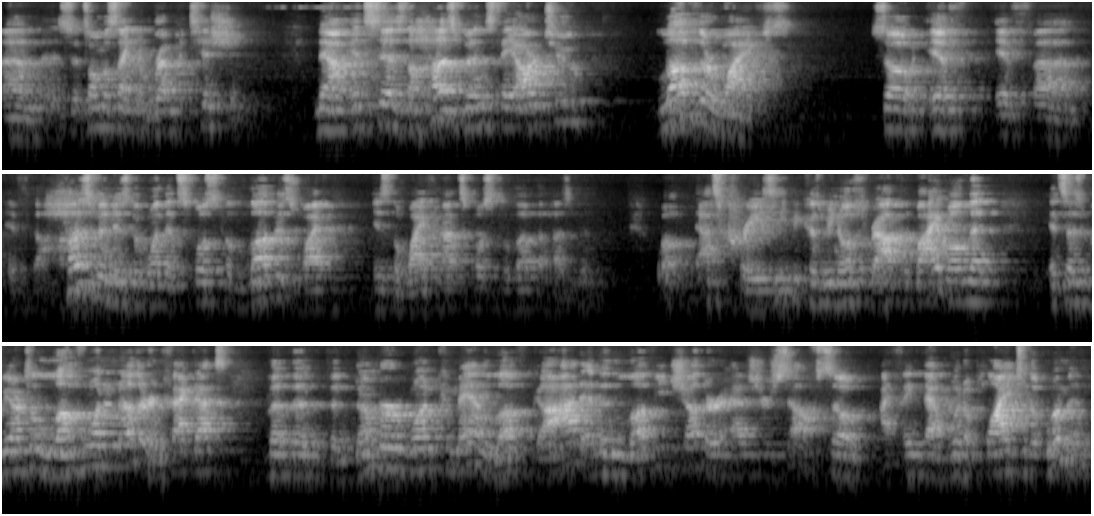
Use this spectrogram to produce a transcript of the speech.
Um, so it's almost like a repetition. Now it says the husbands, they are to love their wives. So if, if, uh, if the husband is the one that's supposed to love his wife, is the wife not supposed to love the husband? Well, that's crazy because we know throughout the Bible that it says we are to love one another. In fact, that's the, the, the number one command love God and then love each other as yourself. So I think that would apply to the woman.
